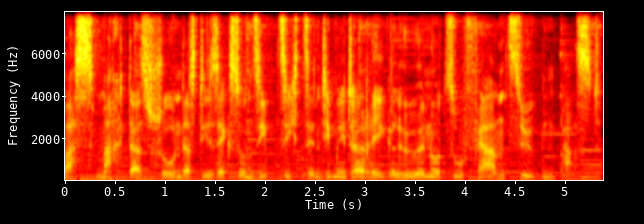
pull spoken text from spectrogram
Was macht das schon, dass die 76 cm Regelhöhe nur zu Fernzügen passt?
